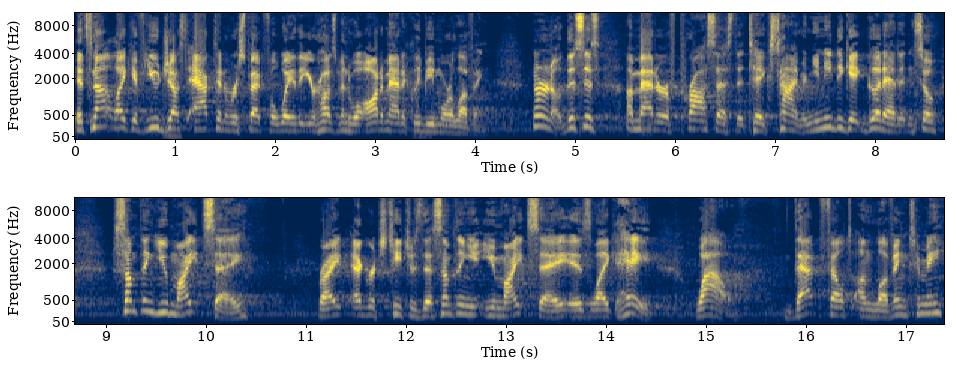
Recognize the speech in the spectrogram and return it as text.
It's not like if you just act in a respectful way that your husband will automatically be more loving. No, no, no. This is a matter of process that takes time, and you need to get good at it. And so, something you might say, right? Eggerichs teaches this. Something you might say is like, hey, wow, that felt unloving to me.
